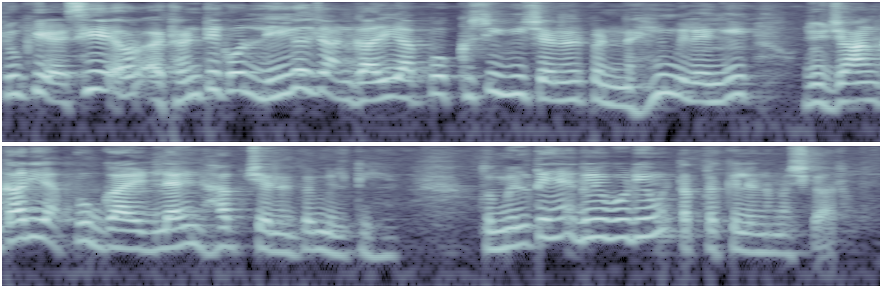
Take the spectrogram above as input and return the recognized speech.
क्योंकि ऐसी और अथेंटिक और लीगल जानकारी आपको किसी भी चैनल पर नहीं मिलेंगी, जो जानकारी आपको गाइडलाइन हब चैनल पर मिलती है। तो मिलते हैं अगली वीडियो में, तब तक के लिए नमस्कार।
